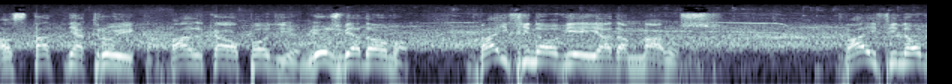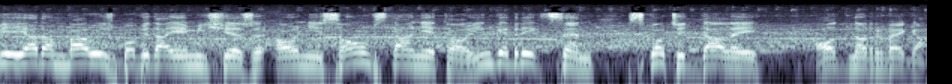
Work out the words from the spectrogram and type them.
Ostatnia trójka. Walka o podium. Już wiadomo. Dwaj Finowie i Adam Małysz. Dwaj Finowie i Adam Małysz, bo wydaje mi się, że oni są w stanie to Ingebrigtsen skoczyć dalej od Norwega.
